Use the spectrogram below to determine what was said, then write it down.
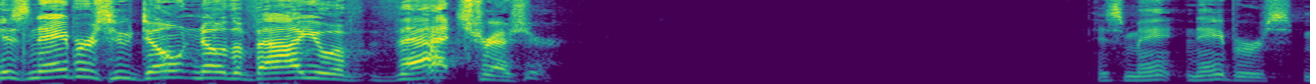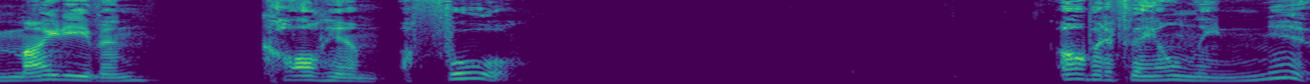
His neighbors who don't know the value of that treasure. His ma- neighbors might even call him a fool. Oh, but if they only knew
